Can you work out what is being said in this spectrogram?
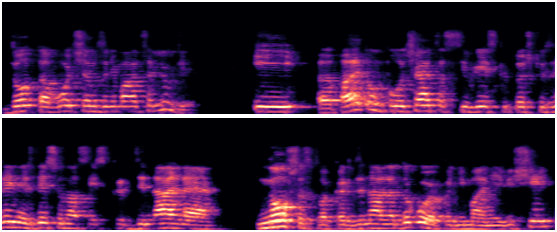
до того, чем занимаются люди. И э, поэтому, получается, с еврейской точки зрения, здесь у нас есть кардинальное новшество, кардинально другое понимание вещей.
